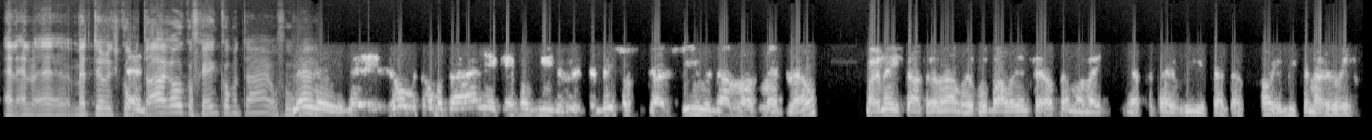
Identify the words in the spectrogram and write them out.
En, en met Turks commentaar ook? Of geen commentaar? Of hoe? Nee, nee, nee, zonder commentaar. Ik heb ook niet de, de wissels, dat zien we dan nog net wel. Maar ineens staat er een andere voetballer in het veld. En dan weet je, ja, vertel, wie is dat dan? Oh, wie is er nou gewisseld?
